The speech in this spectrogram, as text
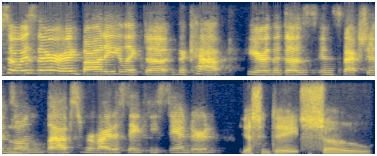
So, is there a body like the the CAP here that does inspections mm. on labs to provide a safety standard? Yes, indeed. So,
